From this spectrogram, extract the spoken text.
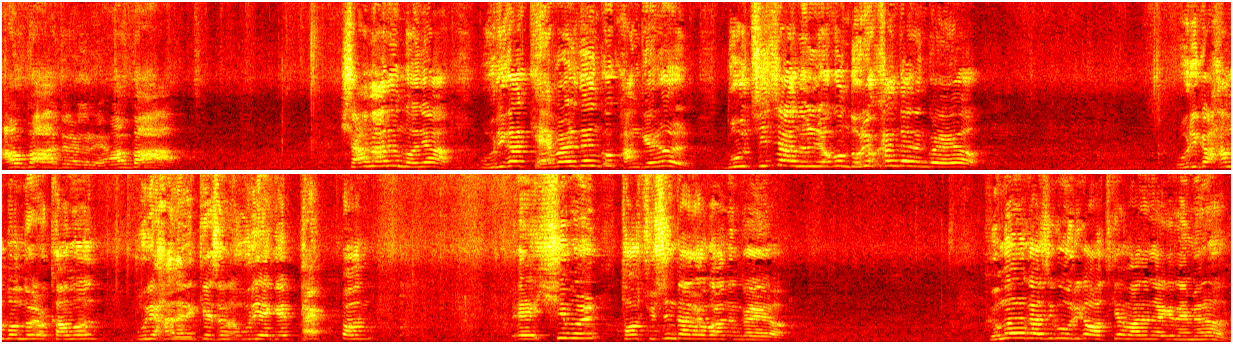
아바더라 그래. 아바. 샤마는 뭐냐? 우리가 개발된 그 관계를 놓치지 않으려고 노력한다는 거예요. 우리가 한 번 노력하면 우리 하나님께서는 우리에게 백 번의 힘을 더 주신다라고 하는 거예요. 그 말을 가지고 우리가 어떻게 말하냐게 되면은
